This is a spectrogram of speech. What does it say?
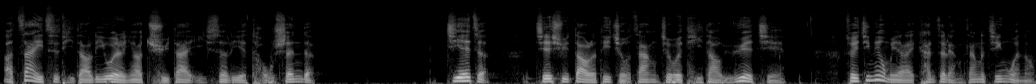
啊，再一次提到利未人要取代以色列投身的。接着接续到了第九章，就会提到逾越节。所以今天我们要来看这两章的经文哦。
